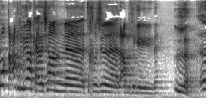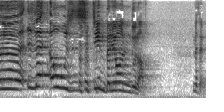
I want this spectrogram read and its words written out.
نوقع عقد وياك علشان آه تخرج لنا ألعاب Metal Gear جديدة؟ لا. آه لا أو 60 بليون دولار. مثلا.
